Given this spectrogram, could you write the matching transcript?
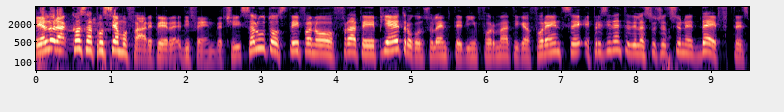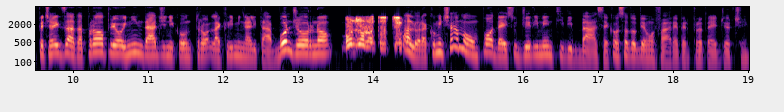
E allora cosa possiamo fare per difenderci? Saluto Stefano Frate Pietro, consulente di informatica forense e presidente dell'associazione DEFT, specializzata proprio in indagini contro la criminalità. Buongiorno. Buongiorno a tutti. Allora, cominciamo un po' dai suggerimenti di base. Cosa dobbiamo fare per proteggerci?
